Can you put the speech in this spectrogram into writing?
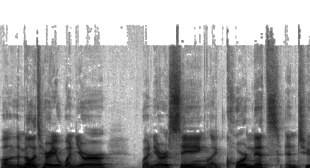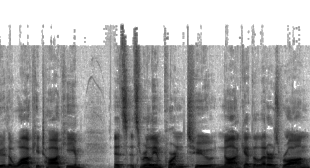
well, in the military, when you're when you're saying like coordinates into the walkie-talkie, it's it's really important to not get the letters wrong,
